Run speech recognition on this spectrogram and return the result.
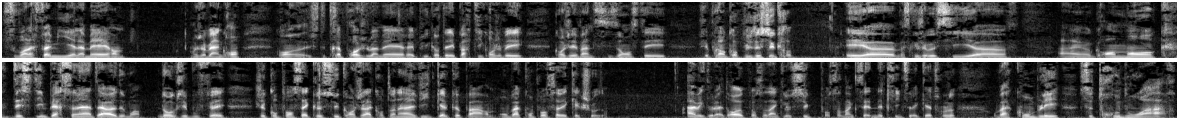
souvent à la famille, à la mère. Moi j'avais un grand, grand j'étais très proche de ma mère et puis quand elle est partie quand j'avais, quand j'avais 26 ans, c'était, j'ai pris encore plus de sucre. Et euh, parce que j'avais aussi euh, un grand manque d'estime personnelle à l'intérieur de moi. Donc j'ai bouffé, j'ai compensé avec le sucre. En général, quand on a un vide quelque part, on va compenser avec quelque chose. Avec de la drogue, pour certains avec le sucre, pour certains que c'est Netflix, avec quelque chose. On va combler ce trou noir,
